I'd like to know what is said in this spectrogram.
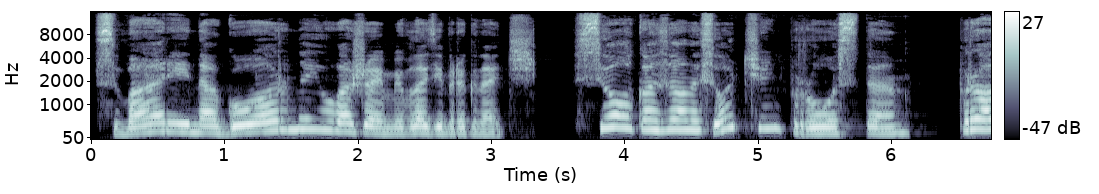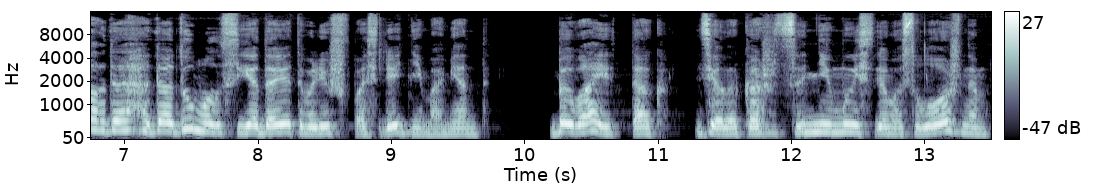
«С Варей Нагорной, уважаемый Владимир Игнатьевич, все оказалось очень просто. Правда, додумался я до этого лишь в последний момент. Бывает так, дело кажется немыслимо сложным,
